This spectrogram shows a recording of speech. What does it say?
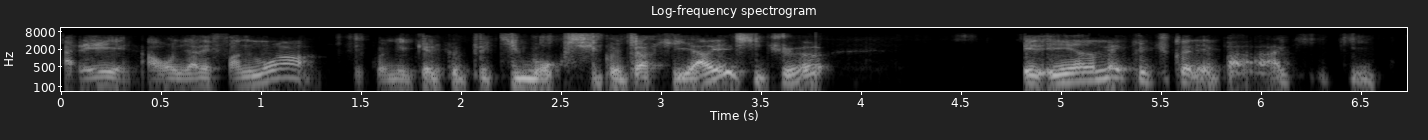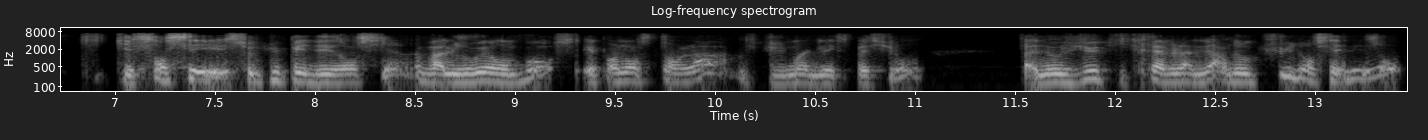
allez, arrondir les fins de mois, je connais quelques petits boursicoteurs qui y arrivent, si tu veux, et, un mec que tu connais pas, qui, est censé s'occuper des anciens, va le jouer en bourse, et pendant ce temps-là, excuse-moi de l'expression, tu as nos vieux qui crèvent la merde au cul dans ces maisons.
